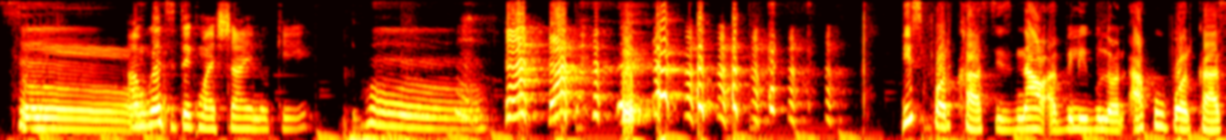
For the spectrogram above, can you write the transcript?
So Hmm. I'm going to take my shine, okay? Hmm. This podcast is now available on Apple Podcasts.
